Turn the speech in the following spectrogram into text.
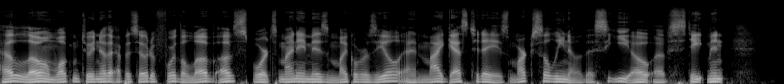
Hello and welcome to another episode of For the Love of Sports. My name is Michael Rosile and my guest today is Marc Saulino, the CEO of Statement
